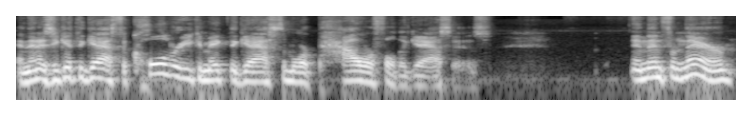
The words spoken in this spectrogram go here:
And then as you get the gas the colder you can make the gas the more powerful the gas is. And then from there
